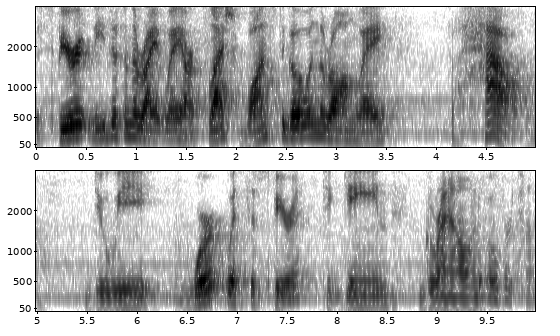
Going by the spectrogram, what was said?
The Spirit leads us in the right way, our flesh wants to go in the wrong way. So, how do we work with the Spirit to gain ground over time?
